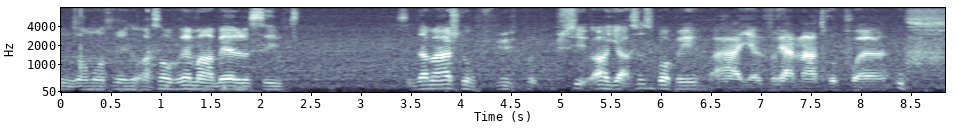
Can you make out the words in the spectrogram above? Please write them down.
Nous en montrer une. Elles sont vraiment belles. C'est. C'est dommage que vous puissiez. Ah, regarde, ça c'est pas pire. Ah, il y a vraiment trop de poils. Ouf.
